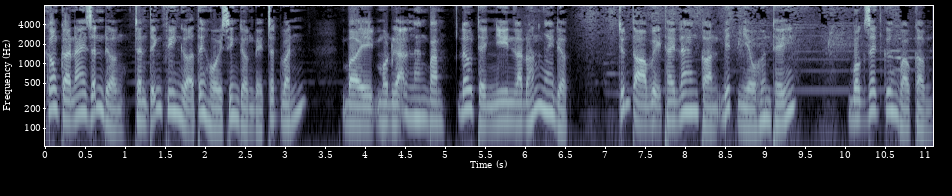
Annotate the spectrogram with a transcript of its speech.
Không cần ai dẫn đường, Trần Tĩnh phi ngựa tới hồi sinh đường để chất vấn. Bởi một gã lang băm, đâu thể nhìn là đoán ngay được. Chứng tỏ vị thầy lang còn biết nhiều hơn thế. Buộc dây cương vào cổng,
